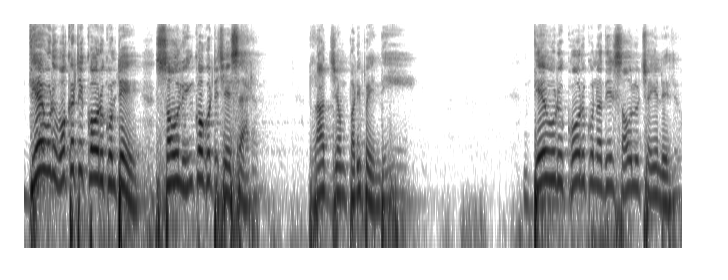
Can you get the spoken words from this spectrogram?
దేవుడు ఒకటి కోరుకుంటే సౌలు ఇంకొకటి చేశాడు. రాజ్యం పడిపోయింది. దేవుడు కోరుకున్నది సౌలు చేయలేదు.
